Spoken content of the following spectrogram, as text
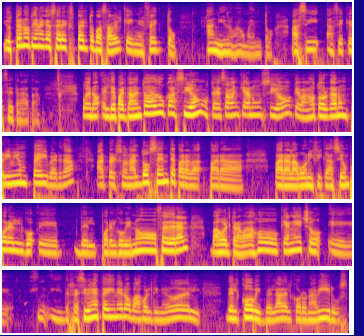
Y usted no tiene que ser experto para saber que en efecto han ido en aumento. Así, así es que se trata. Bueno, el Departamento de Educación, ustedes saben que anunció que van a otorgar un premium pay, ¿verdad? Al personal docente para la, para, para la bonificación por el, eh, del, por el gobierno federal bajo el trabajo que han hecho eh, y reciben este dinero bajo el dinero del, del COVID, ¿verdad? Del coronavirus.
